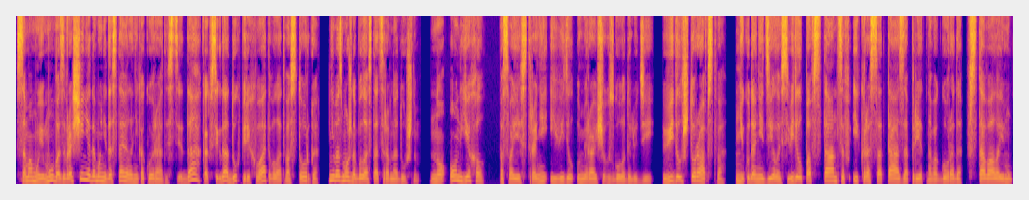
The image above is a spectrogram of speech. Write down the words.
Самому ему возвращение домой не доставило никакой радости. Да, как всегда, дух перехватывал от восторга. Невозможно было остаться равнодушным. Но он ехал по своей стране и видел умирающих с голода людей. Видел, что рабство никуда не делось. Видел повстанцев, и красота запретного города вставала ему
